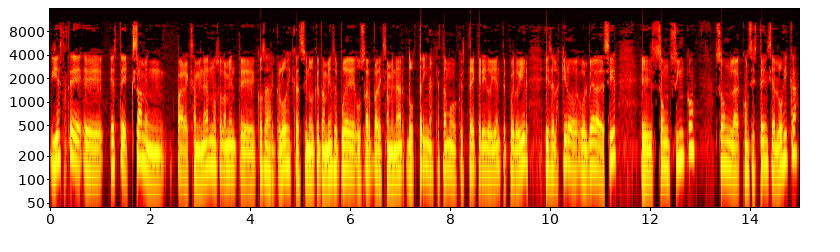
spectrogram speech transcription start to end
y, este, eh, este examen para examinar no solamente cosas arqueológicas, sino que también se puede usar para examinar doctrinas que estamos, que usted, querido oyente, puede oír, y se las quiero volver a decir. Eh, son cinco, son la consistencia lógica,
